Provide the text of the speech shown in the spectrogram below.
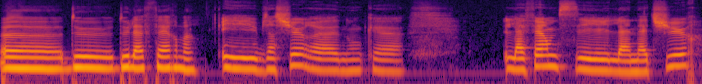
de, de la ferme? Et bien sûr, euh, donc, euh, la ferme, c'est la nature.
